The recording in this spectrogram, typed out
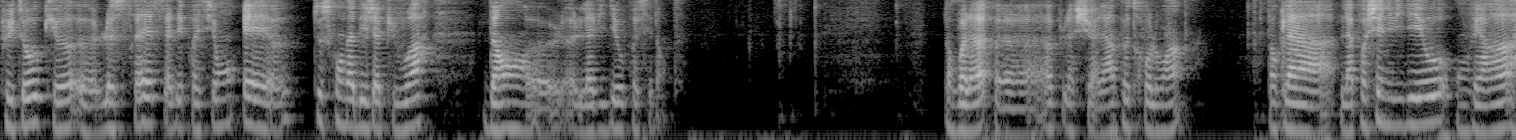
plutôt que le stress, la dépression et tout ce qu'on a déjà pu voir dans euh, la vidéo précédente. Donc voilà, euh, hop, là je suis allé un peu trop loin. Donc la, la prochaine vidéo, on verra,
